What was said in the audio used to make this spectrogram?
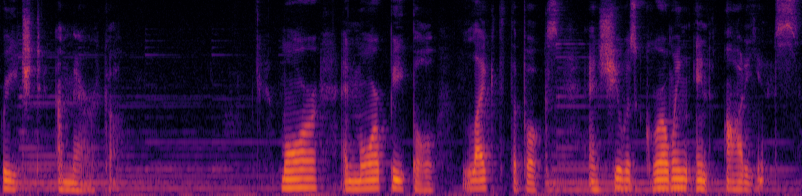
reached America. More and more people liked the books, and she was growing in audience.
